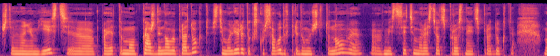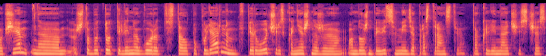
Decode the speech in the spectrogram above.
что на нем есть. Э, поэтому каждый новый продукт стимулирует экскурсоводов придумать что-то новое. Э, вместе с этим и растет спрос на эти продукты. Вообще, чтобы тот или иной город стал популярным, в первую очередь, конечно же, он должен появиться в медиапространстве. Так или иначе, сейчас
